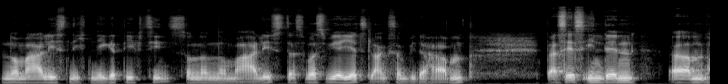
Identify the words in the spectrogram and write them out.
normal ist nicht Negativzins, sondern normal ist das, was wir jetzt langsam wieder haben, dass es in den ähm,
